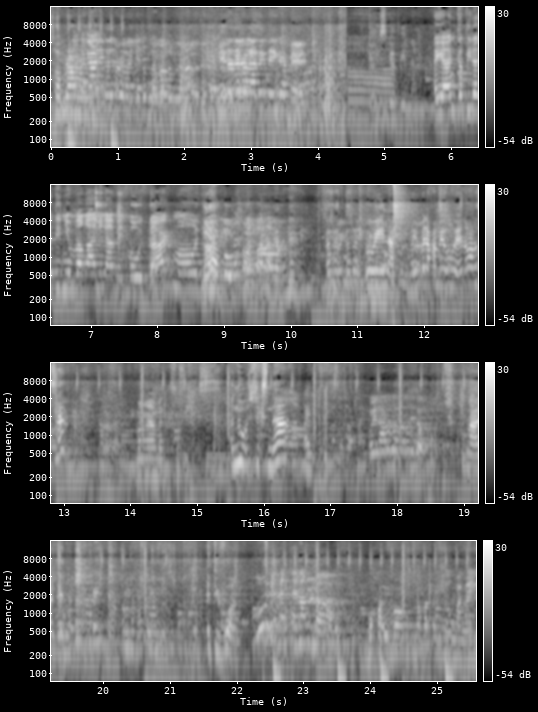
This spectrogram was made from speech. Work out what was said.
Sobrang gutom na gutom na. Dito na lang natin tayo gabi. Guys, gabi na. Ayan, gabi na din yung mga ano namin, mode, dark mode. Arat, arat. Uwi na. Ngayon pala kami uwi. Anong oras na? Mga mag-six. Ano? Six na? Ay, Mga ganun. Eh, di ba? Uh, lahat na ba? Baka ibang nakatayo So, pa kayo.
